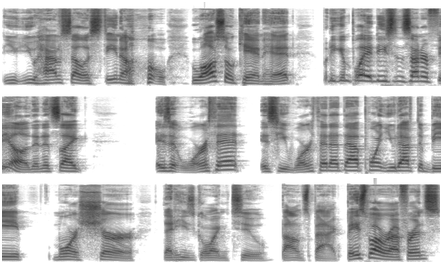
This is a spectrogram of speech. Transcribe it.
You you have Celestino who also can't hit, but he can play a decent center field. And it's like, is it worth it? Is he worth it at that point? You'd have to be more sure that he's going to bounce back. Baseball reference,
